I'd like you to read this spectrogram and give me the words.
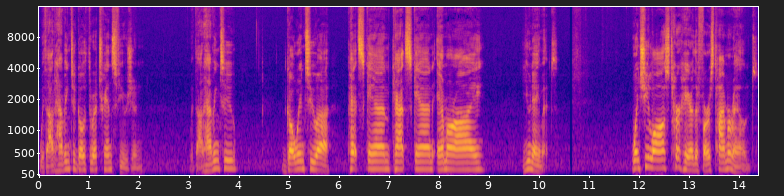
without having to go through a transfusion, without having to go into a PET scan, CAT scan, MRI, you name it. When she lost her hair the first time around,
